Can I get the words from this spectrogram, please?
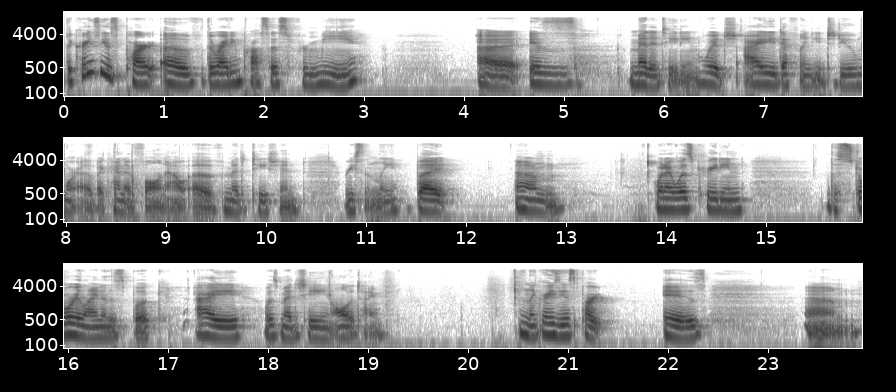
the craziest part of the writing process for me uh, is meditating, which I definitely need to do more of. I kind of fallen out of meditation recently, but um, when I was creating the storyline of this book, I was meditating all the time. And the craziest part is um,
